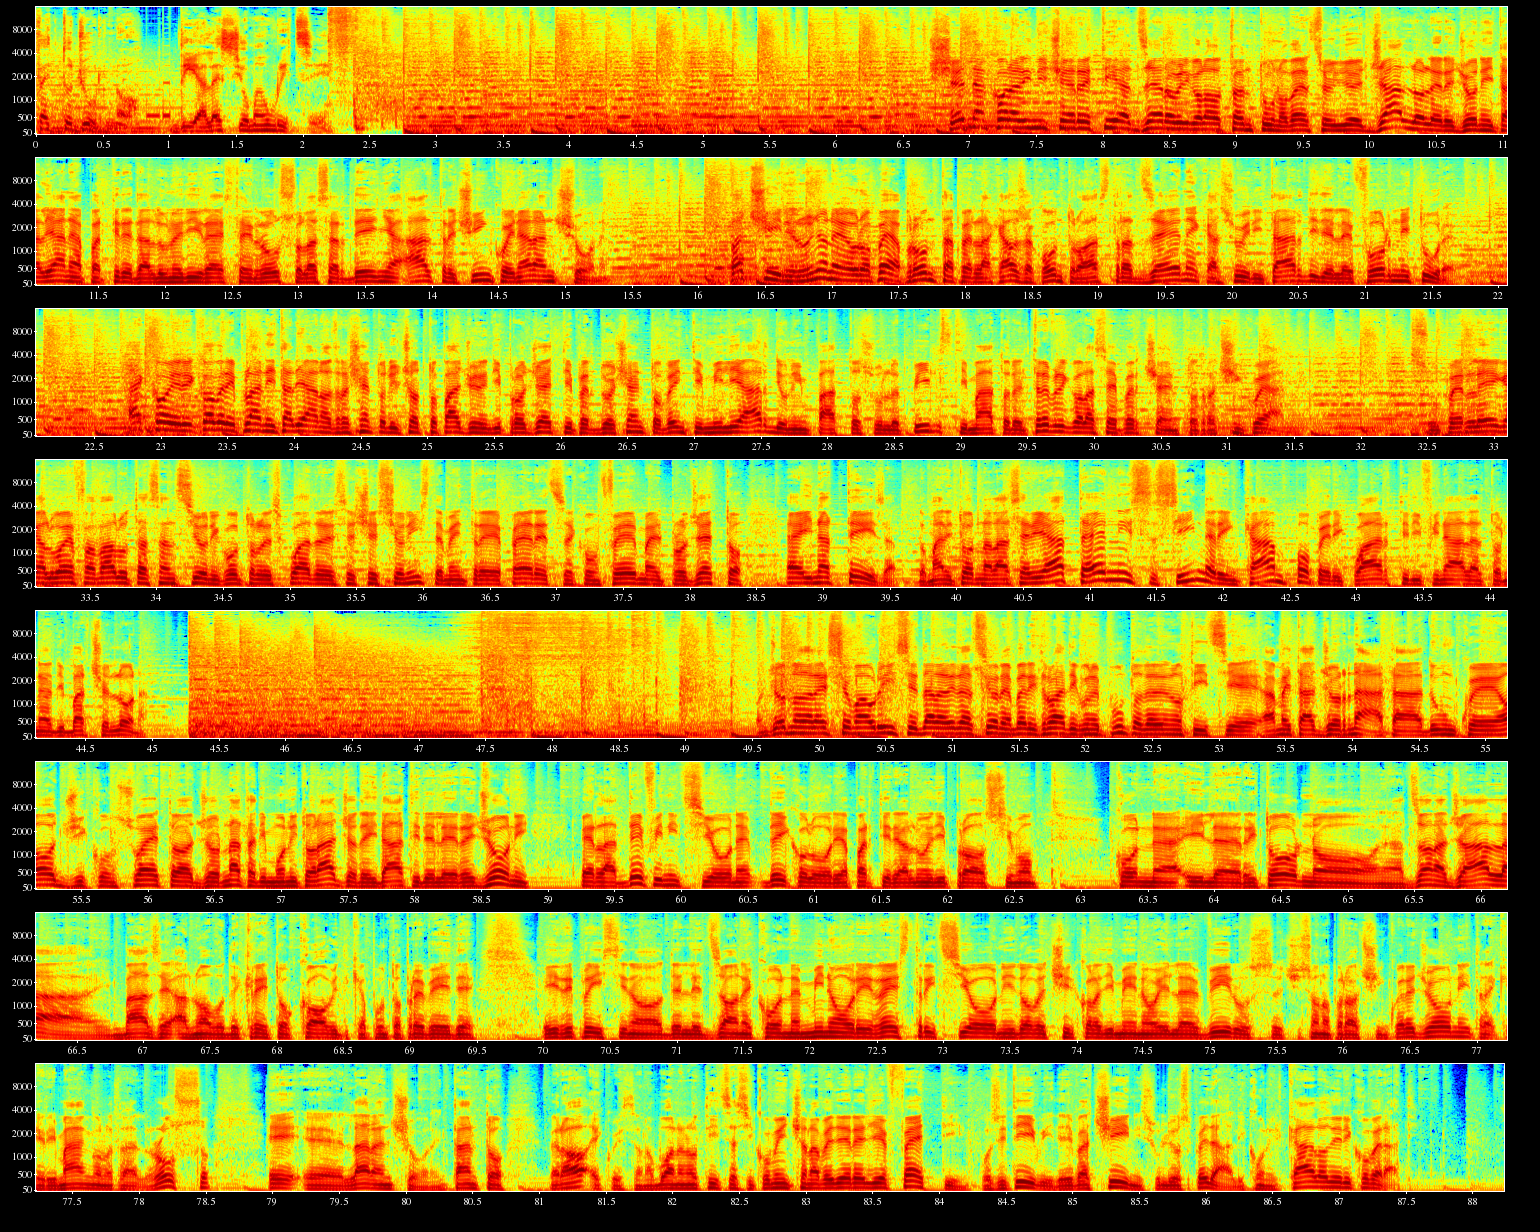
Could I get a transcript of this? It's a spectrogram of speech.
Effetto giorno di Alessio Maurizi. Scende ancora l'indice RT a 0,81 verso il giallo, le regioni italiane a partire da lunedì resta in rosso la Sardegna, altre 5 in arancione. Vaccini, l'Unione Europea pronta per la causa contro AstraZeneca sui ritardi delle forniture. Ecco il recovery plan italiano, 318 pagine di progetti per 220 miliardi, un impatto sul PIL stimato del 3,6% tra 5 anni. Superlega, l'UEFA valuta sanzioni contro le squadre secessioniste mentre Perez conferma il progetto è in attesa. Domani torna la Serie A, tennis, Sinner in campo per i quarti di finale al torneo di Barcellona. Buongiorno da Alessio Maurizio e dalla redazione, ben ritrovati con il punto delle notizie a metà giornata. Dunque oggi consueto giornata di monitoraggio dei dati delle regioni per la definizione dei colori a partire dal lunedì prossimo con il ritorno nella zona gialla in base al nuovo decreto Covid che appunto prevede il ripristino delle zone con minori restrizioni dove circola di meno il virus. Ci sono però cinque regioni che rimangono tra il rosso e eh, l'arancione. Intanto però, e questa è una buona notizia, si cominciano a vedere gli effetti positivi dei vaccini sugli ospedali con il calo dei ricoverati.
